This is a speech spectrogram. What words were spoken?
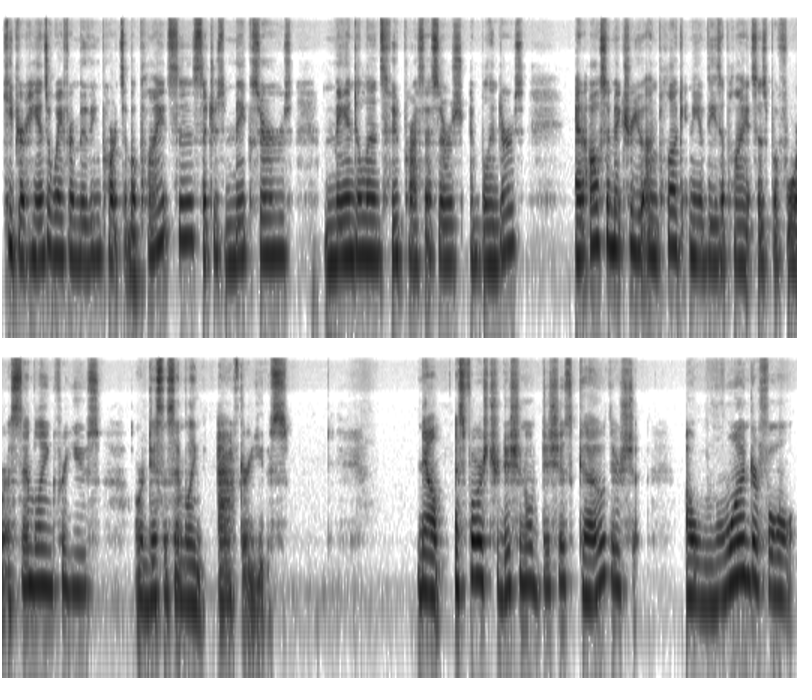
Keep your hands away from moving parts of appliances such as mixers, mandolins, food processors, and blenders. And also make sure you unplug any of these appliances before assembling for use or disassembling after use. Now, as far as traditional dishes go, there's a wonderful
